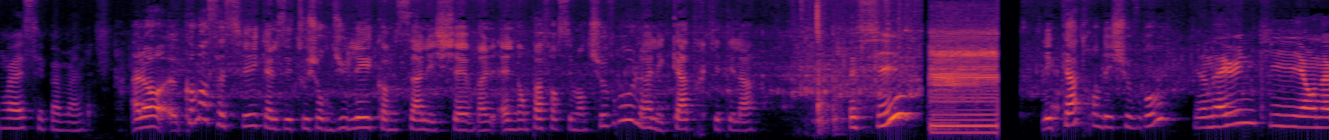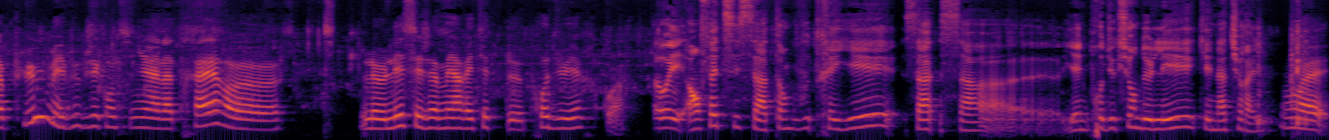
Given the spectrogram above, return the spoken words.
ouais, c'est pas mal. Alors, euh, comment ça se fait qu'elles aient toujours du lait comme ça, les chèvres? Elles, elles n'ont pas forcément de chevreaux, là, les quatre qui étaient là? Si, Les quatre ont des chevreaux? Il y en a une qui en a plus, mais vu que j'ai continué à la traire, euh, le lait s'est jamais arrêté de produire, quoi. Ah Oui, en fait, c'est ça. Tant que vous trayez, ça, ça, euh, il y a une production de lait qui est naturelle. Ouais.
